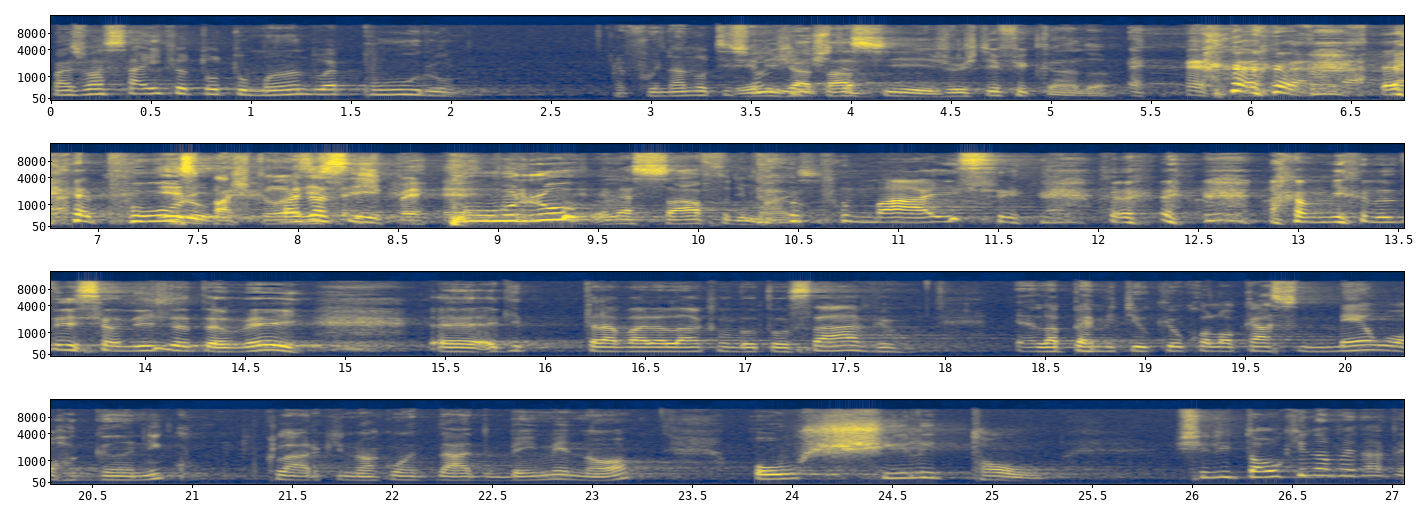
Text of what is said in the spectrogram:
Mas o açaí que eu estou tomando é puro. Eu fui na nutricionista. Ele já está se justificando. É puro. Esse pastor mas aí, assim, pé. puro, Ele é safo demais. mas a minha nutricionista também, é, que trabalha lá com o doutor Sávio, ela permitiu que eu colocasse mel orgânico, claro que numa quantidade bem menor, ou xilitol. Xilitol que na verdade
